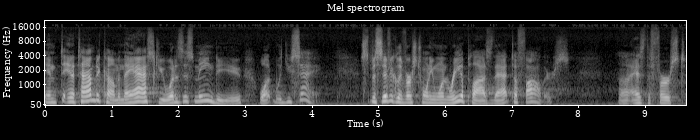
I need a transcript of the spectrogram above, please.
in, in a time to come and they ask you, what does this mean to you? What would you say? Specifically, verse 21 reapplies that to fathers uh, as the first,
